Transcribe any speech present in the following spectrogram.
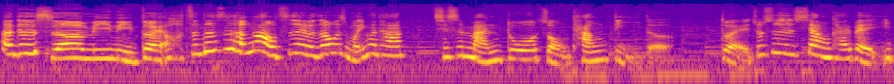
那就是十二 mini，对哦，真的是很好吃诶，你知道为什么？因为它其实蛮多种汤底的，对，就是像台北一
